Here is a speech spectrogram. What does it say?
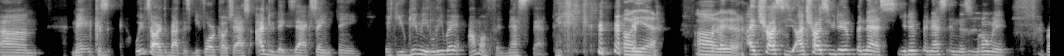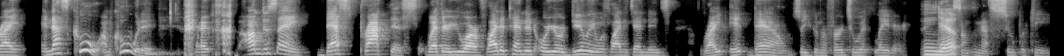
Um man because we've talked about this before Coach Ash i do the exact same thing. If you give me leeway i'm gonna finesse that thing. Oh yeah Oh right? yeah. I trust you. I trust you didn't finesse. You didn't finesse in this mm-hmm. moment, right? And that's cool. I'm cool with it. Right? I'm just saying, best practice, whether you are a flight attendant or you're dealing with flight attendants, write it down so you can refer to it later. Mm, yeah, something that's super key.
